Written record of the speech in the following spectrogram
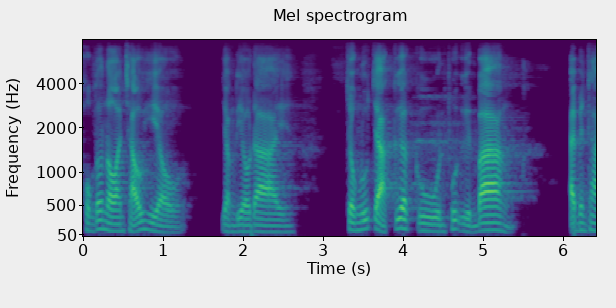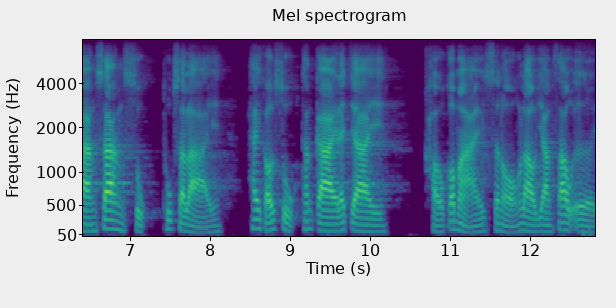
คงต้องนอนเฉาเหี่ยว อย่างเดียวดาย จงรู้จักเกื้อกูลผู้อื่นบ้างไอเป็นทางสร้างสุขทุกสลาย ให้เขาสุขทั้งกายและใจ เขาก็หมายสนองเรายามเศร้าเอ่ย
